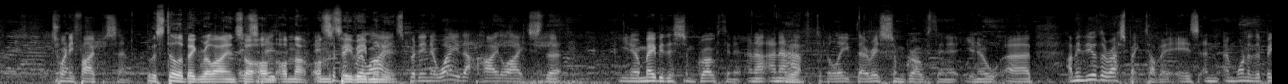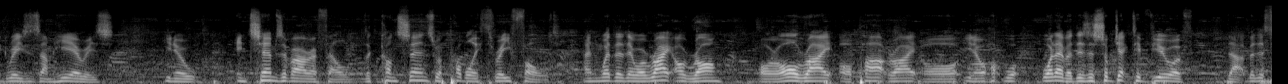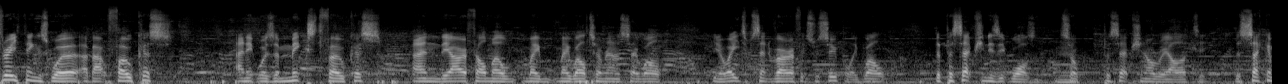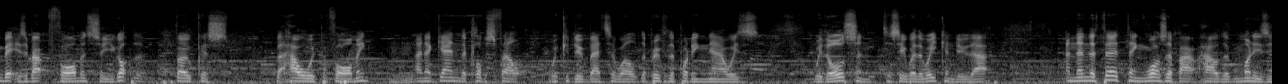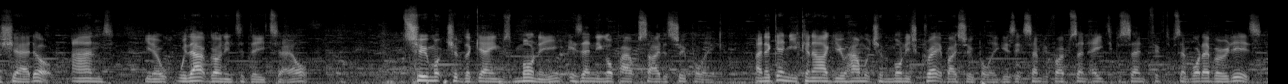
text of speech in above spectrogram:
25%. but there's still a big reliance It's- on, it- on that on it's the a big TV money. reliance, But in a way, that highlights that you know maybe there's some growth in it, and I, and I Yeah. have to believe there is some growth in it. You know, uh, I mean the other aspect of it is, and, and one of the big reasons I'm here is, you know, in terms of RFL, the concerns were probably threefold, and whether they were right or wrong, or all right or part right, or you know wh- wh- whatever. There's a subjective view of that, but the three things were about focus, and it was a mixed focus. And the RFL may, may, may well turn around and say, well, you know, 80% of our efforts were Super League. Well, the perception is it wasn't. Mm. So perception or reality. The second bit is about performance. So you got the focus, but how are we performing? Mm-hmm. And again, the clubs felt we could do better. Well, the proof of the pudding now is with us, and to see whether we can do that. And then the third thing was about how the monies are shared up. And you know, without going into detail, too much of the game's money is ending up outside of Super League. And again, you can argue how much of the money is created by Super League. Is it 75%, 80%, 50%, whatever it is?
